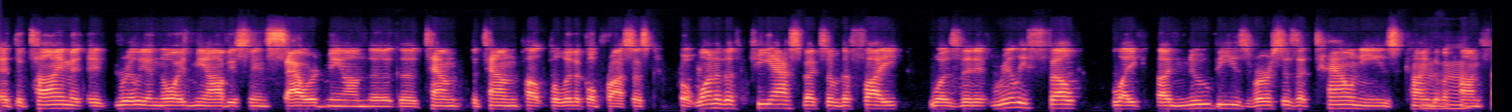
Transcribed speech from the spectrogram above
at the time it, it really annoyed me, obviously, and soured me on the the town the town po- political process. But one of the key aspects of the fight was that it really felt like a newbies versus a townies kind of a Mhm. conflict.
